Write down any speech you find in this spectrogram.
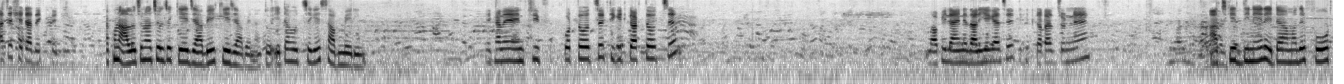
আছে সেটা দেখতে। এখন আলোচনা চলছে কে যাবে কে যাবে না। তো এটা হচ্ছে গিয়ে সাবমেরিন। এখানে এন্ট্রি করতে হচ্ছে টিকিট কাটতে হচ্ছে। বাপি লাইনে দাঁড়িয়ে গেছে টিকিট কাটার জন্যে। আজকের দিনের এটা আমাদের ফোর্থ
